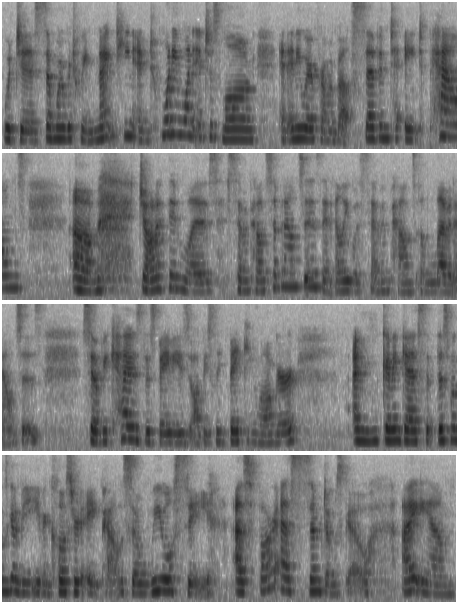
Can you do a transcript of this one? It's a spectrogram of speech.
which is somewhere between 19 and 21 inches long and anywhere from about 7 to 8 pounds. Um, Jonathan was 7 pounds 7 ounces and Ellie was 7 pounds 11 ounces. So because this baby is obviously baking longer, I'm gonna guess that this one's gonna be even closer to 8 pounds, so we will see. As far as symptoms go, I am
